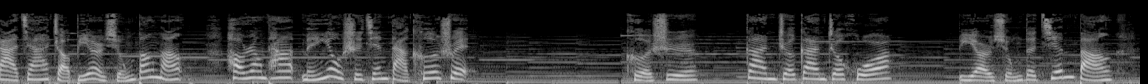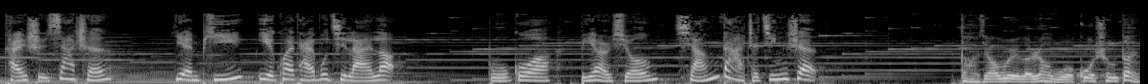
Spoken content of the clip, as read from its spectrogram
大家找比尔熊帮忙，好让他没有时间打瞌睡。可是，干着干着活儿，比尔熊的肩膀开始下沉，眼皮也快抬不起来了。不过，比尔熊强打着精神。大家为了让我过圣诞，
